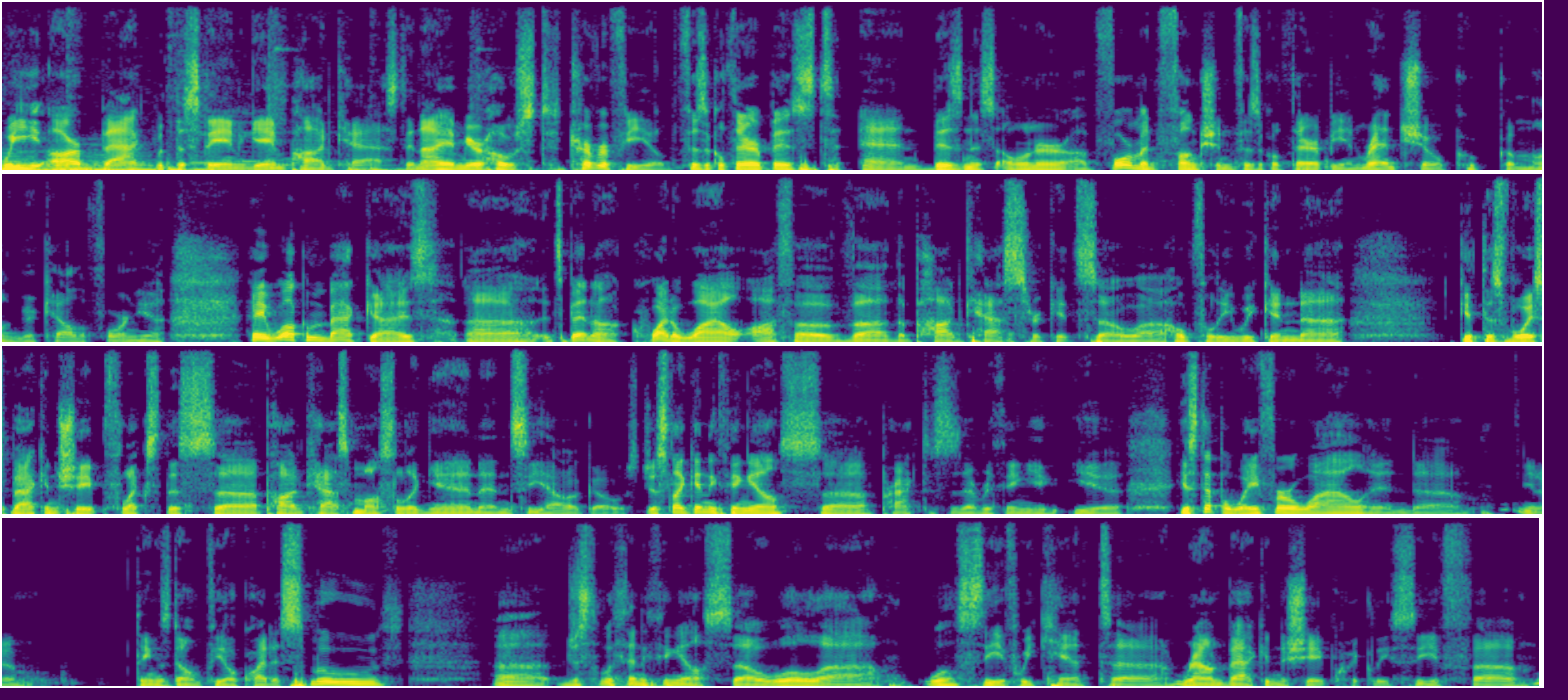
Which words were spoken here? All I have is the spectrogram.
We are back with the Stay in the Game podcast, and I am your host, Trevor Field, physical therapist and business owner of Form and Function Physical Therapy in Rancho Cucamonga, California. Hey, welcome back, guys. Uh, it's been a, quite a while off of uh, the podcast circuit, so uh, hopefully we can uh, get this voice back in shape, flex this uh, podcast muscle again, and see how it goes. Just like anything else, uh, practice is everything. You you you step away for a while, and uh, you know things don't feel quite as smooth. Uh, just with anything else. So we'll uh, we'll see if we can't uh, round back into shape quickly. See if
